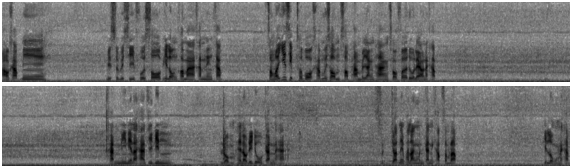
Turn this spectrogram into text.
เอาครับมี Mitsubishi Fuso พี่หลงเข้ามาคันหนึงครับ 220เทอร์โบครับคุณผู้ชม สอบถามไปยังทางโชเฟอร์ดูแล้วนะครับ คันนี้เนี่ยแหละฮะที่ดิ้น ลมให้เราได้ดูกันนะฮะ สุดยอดในพลังเหมือนกันครับสำหรับพี่หลงนะครับ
